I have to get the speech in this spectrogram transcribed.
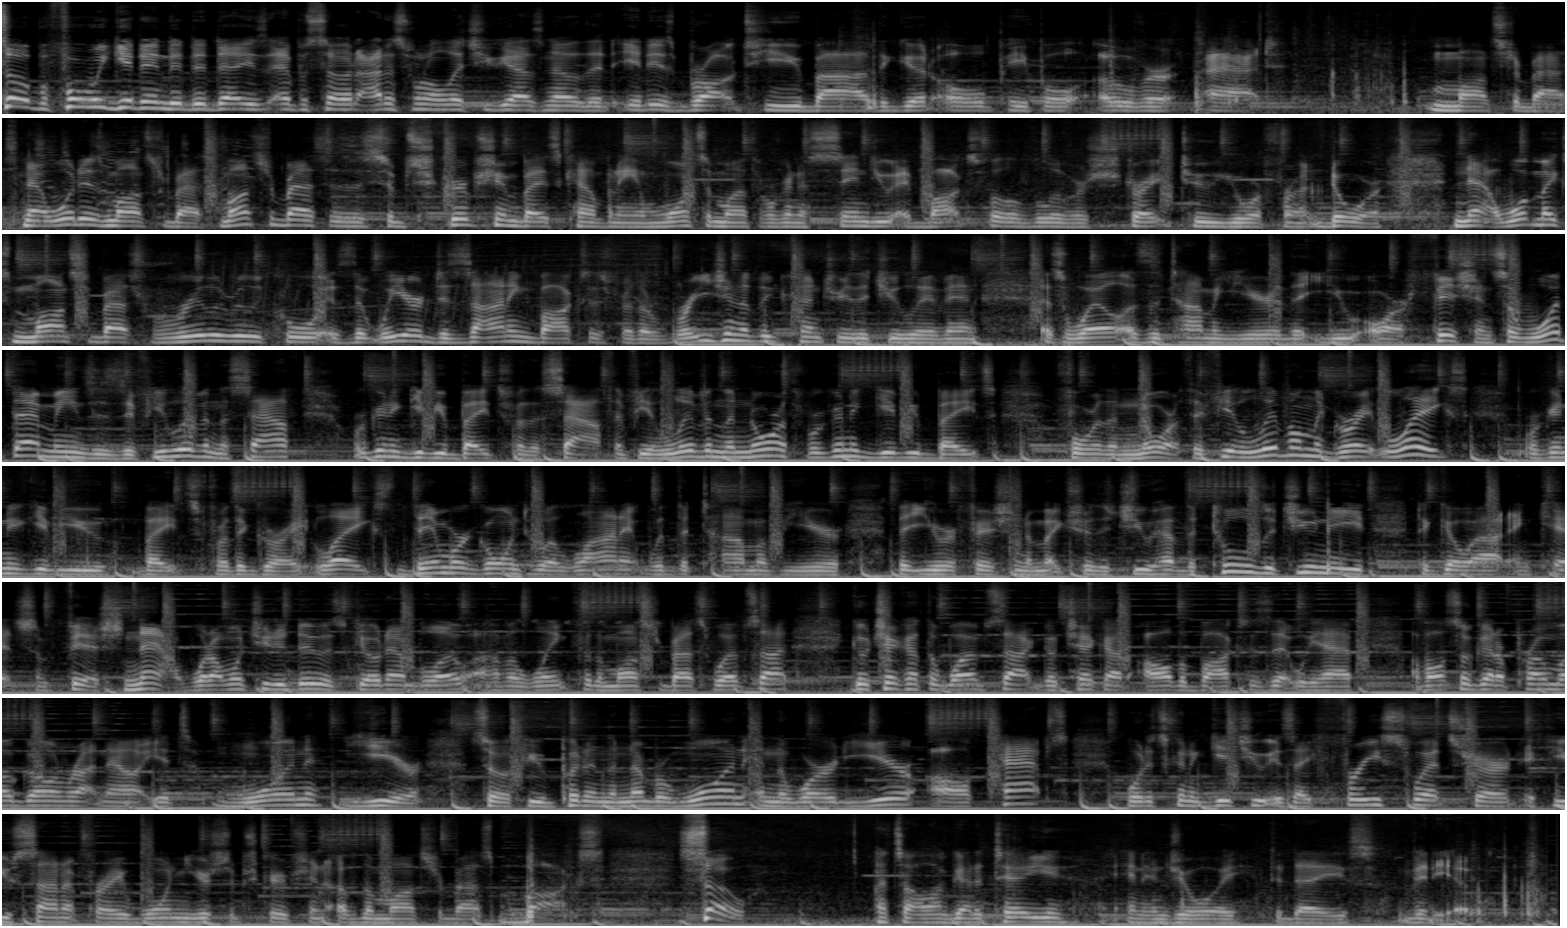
So before we get into today's episode, I just want to let you guys know that it is brought to you by the good old people over at Monster Bass. Now, what is Monster Bass? Monster Bass is a subscription-based company, and once a month, we're gonna send you a box full of lures straight to your front door. Now, what makes Monster Bass really, really cool is that we are designing boxes for the region of the country that you live in, as well as the time of year that you are fishing. So what that means is if you live in the South, we're gonna give you baits for the South. If you live in the North, we're gonna give you baits for the North. If you live on the Great Lakes, we're gonna give you baits for the Great Lakes. Then we're going to align it with the time of year that you are fishing to make sure that you you have the tools that you need to go out and catch some fish. Now, what I want you to do is go down below. I have a link for the Monster Bass website. Go check out the website. Go check out all the boxes that we have. I've also got a promo going right now. It's one year. So if you put in the number one and the word year, all caps, what it's going to get you is a free sweatshirt if you sign up for a one year subscription of the Monster Bass box. So that's all I've got to tell you and enjoy today's video.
